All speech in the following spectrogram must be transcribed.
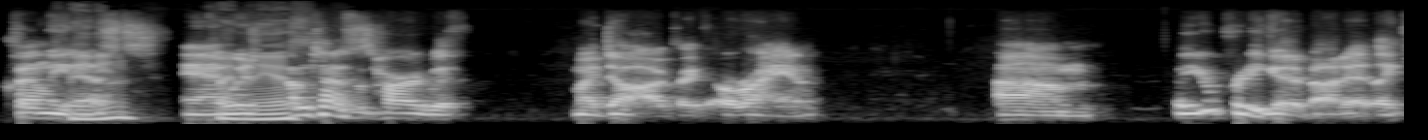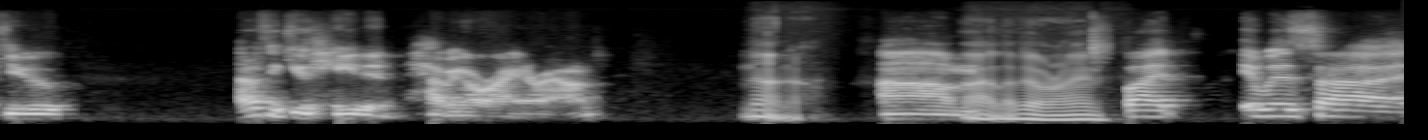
cleanliness, and which sometimes was hard with my dog, like Orion. Um, but you're pretty good about it. Like you, I don't think you hated having Orion around. No, no. Um, I loved Orion. but it was uh,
